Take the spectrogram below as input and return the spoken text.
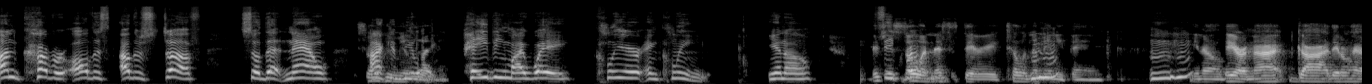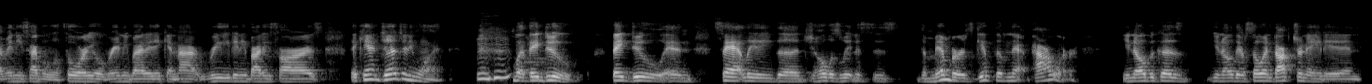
uncover all this other stuff so that now so I can be like paving my way clear and clean, you know? It's See, just so unnecessary telling them mm-hmm. anything. Mm-hmm. You know, they are not God. They don't have any type of authority over anybody. They cannot read anybody's hearts. They can't judge anyone. Mm-hmm. But they do. They do. And sadly, the Jehovah's Witnesses, the members give them that power, you know, because, you know, they're so indoctrinated. And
